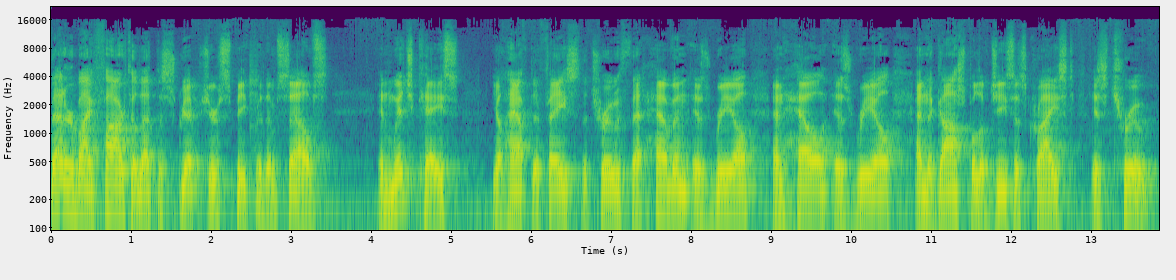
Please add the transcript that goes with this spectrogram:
Better by far to let the scriptures speak for themselves, in which case you'll have to face the truth that heaven is real and hell is real and the gospel of Jesus Christ is true.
